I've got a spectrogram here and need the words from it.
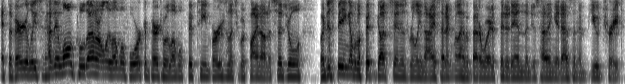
At the very least, it has a long cooldown on only level 4 compared to a level 15 version that you would find on a Sigil. But just being able to fit Guts in is really nice. I didn't really have a better way to fit it in than just having it as an imbued trait.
